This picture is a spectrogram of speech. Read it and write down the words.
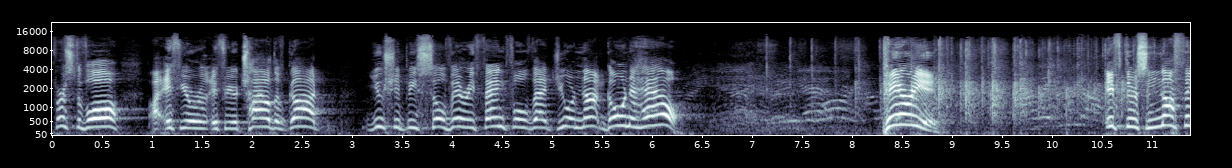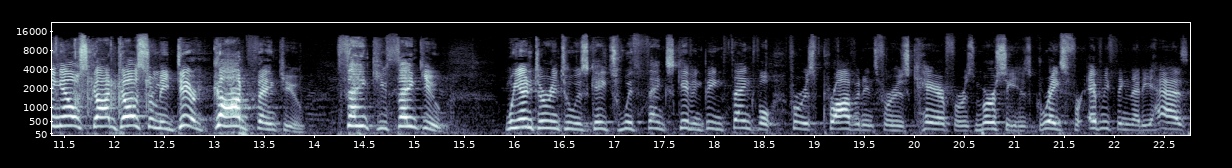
First of all, uh, if you're, if you're a child of God, you should be so very thankful that you're not going to hell. Period. If there's nothing else God does for me, dear God, thank you. Thank you, thank you. We enter into his gates with thanksgiving, being thankful for his providence, for his care, for his mercy, his grace, for everything that he has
